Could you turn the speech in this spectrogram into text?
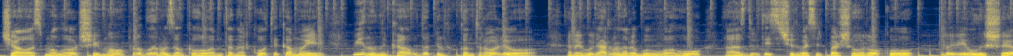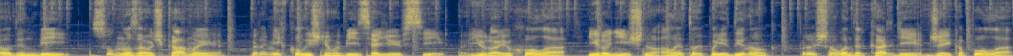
Чавес молодший мав проблеми з алкоголем та наркотиками, він уникав допінг-контролю, регулярно наробив вагу, а з 2021 року провів лише один бій. Сумно за очками переміг колишнього бійця UFC Юраю Хола. Іронічно, але той поєдинок пройшов в андеркарді Джейка Пола.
